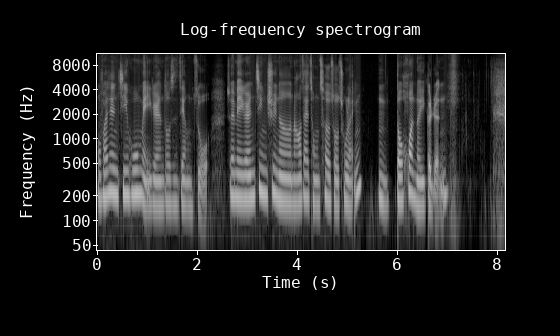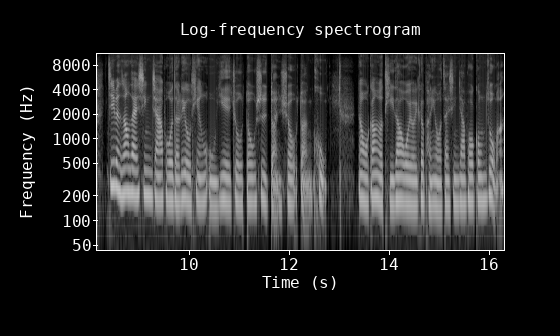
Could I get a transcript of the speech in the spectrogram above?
我发现几乎每一个人都是这样做。所以每个人进去呢，然后再从厕所出来，嗯嗯，都换了一个人。基本上在新加坡的六天五夜就都是短袖短裤。那我刚刚有提到，我有一个朋友在新加坡工作嘛，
